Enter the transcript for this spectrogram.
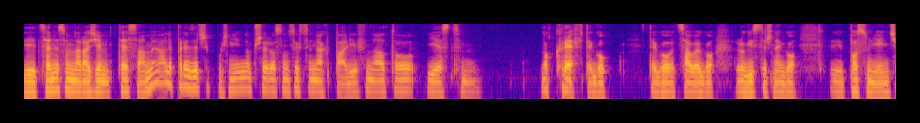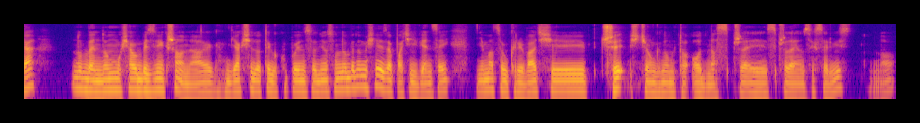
Y, ceny są na razie te same, ale prędzej czy później no, przy rosnących cenach paliw no, to jest no, krew tego, tego całego logistycznego y, posunięcia no będą musiały być zwiększone, ale jak się do tego kupujący odniosą, no będą musieli zapłacić więcej. Nie ma co ukrywać, y, czy ściągną to od nas sprze sprzedających serwis. No,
